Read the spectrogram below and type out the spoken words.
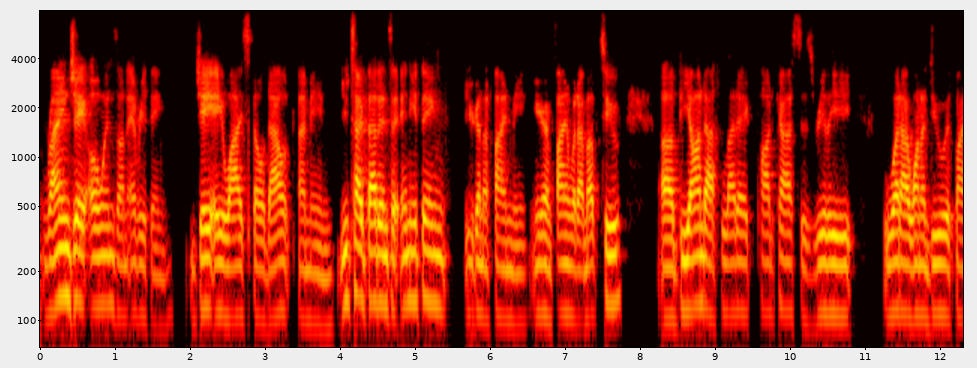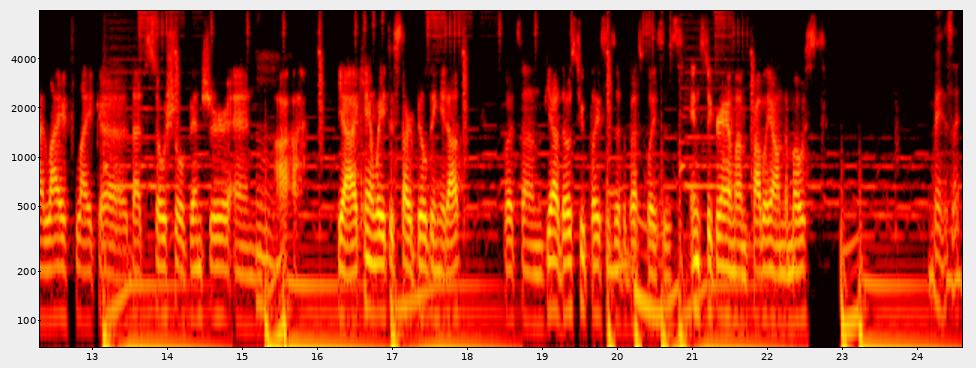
Ryan J. Owens on everything. J A Y spelled out. I mean, you type that into anything, you're going to find me. You're going to find what I'm up to. Uh, Beyond Athletic podcast is really what I want to do with my life, like uh, that social venture. And mm. uh, yeah, I can't wait to start building it up. But um, yeah, those two places are the best places. Instagram, I'm probably on the most. Amazing.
